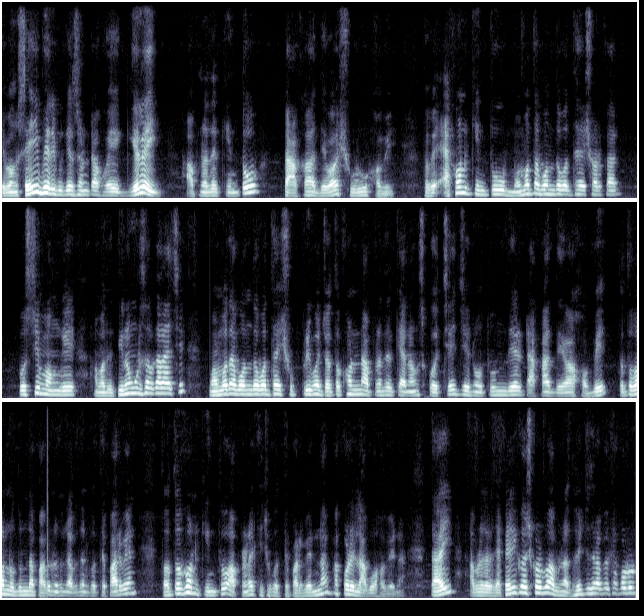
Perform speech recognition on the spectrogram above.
এবং সেই ভেরিফিকেশনটা হয়ে গেলেই আপনাদের কিন্তু টাকা দেওয়া শুরু হবে। তবে এখন কিন্তু মমতা বন্দ্যোপাধ্যায় সরকার, পশ্চিমবঙ্গে আমাদের তৃণমূল সরকার আছে মমতা বন্দ্যোপাধ্যায় সুপ্রিমো যতক্ষণ না আপনাদেরকে অ্যানাউন্স করছে যে নতুনদের টাকা দেওয়া হবে, ততক্ষণ নতুনরা পাবেন নতুন আবেদন করতে পারবেন, ততক্ষণ কিন্তু আপনারা কিছু করতে পারবেন না বা করে লাভও হবে না। তাই আপনাদের একটা রিকোয়েস্ট করব, আপনারা ধৈর্য ধরে অপেক্ষা করুন।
